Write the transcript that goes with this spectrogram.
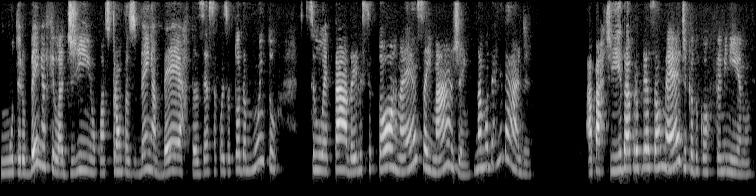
um útero bem afiladinho, com as trompas bem abertas, essa coisa toda muito silhuetada. Ele se torna essa imagem na modernidade, a partir da apropriação médica do corpo feminino.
